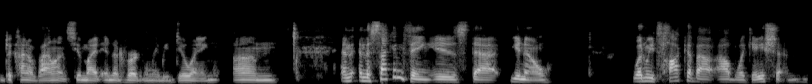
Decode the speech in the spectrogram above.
the kind of violence you might inadvertently be doing. Um, and, and the second thing is that, you know, when we talk about obligation,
